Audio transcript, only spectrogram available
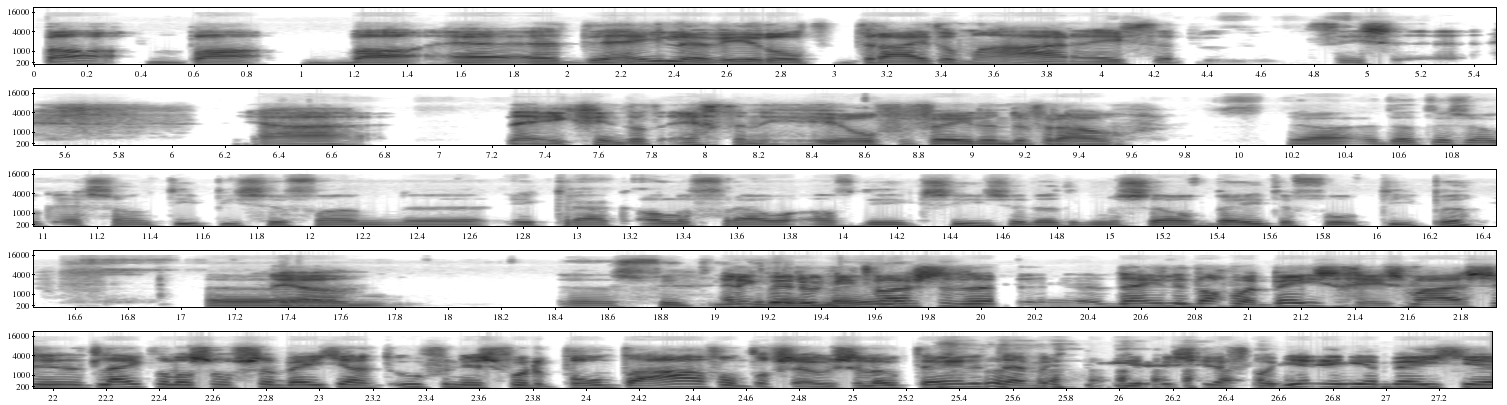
Ba, ba, ba. Eh, eh, de hele wereld draait om haar. Heeft het, het is. eh, ja, nee, ik vind dat echt een heel vervelende vrouw. Ja, dat is ook echt zo'n typische van... eh, ik kraak alle vrouwen af die ik zie, zodat ik mezelf beter voel type. Ehm, Ja. Eh, vindt En ik weet ook niet waar ze de, de hele dag mee bezig is. Maar ze, het lijkt wel alsof ze een beetje aan het oefenen is voor de bonte avond of zo. Ze loopt de hele tijd met die eh, een beetje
